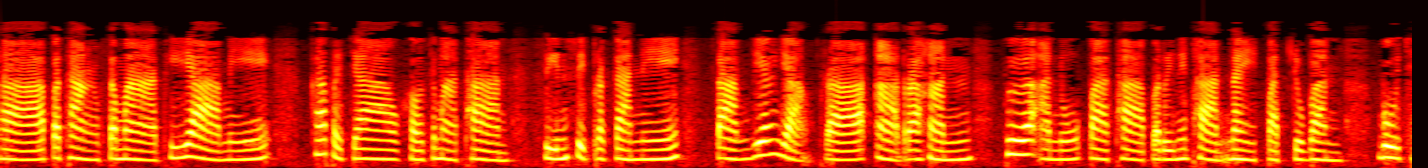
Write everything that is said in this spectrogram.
ขาประทังสมาธิยามิ ข้าพเจ้าขอสมาทานศีลสิบประการนี้ ตามเยี่ยงอย่างพระอรหันต์เพื่ออนุปาทาปรินิพานในปัจจุบัน บูช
